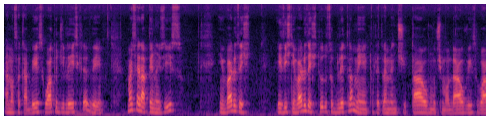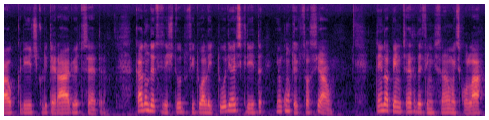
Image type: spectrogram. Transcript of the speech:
a nossa cabeça o ato de ler e escrever. Mas será apenas isso? Em vários Existem vários estudos sobre letramento, letramento digital, multimodal, visual, crítico, literário, etc. Cada um desses estudos situa a leitura e a escrita em um contexto social. Tendo apenas essa definição escolar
